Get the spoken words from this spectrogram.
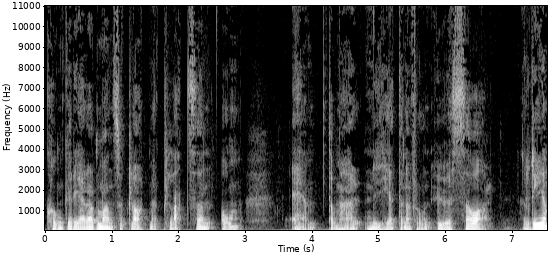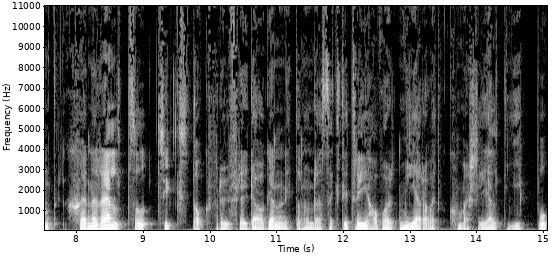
konkurrerade man såklart med platsen om eh, de här nyheterna från USA. Rent generellt så tycks dock Frufridagen 1963 ha varit mer av ett kommersiellt jippo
